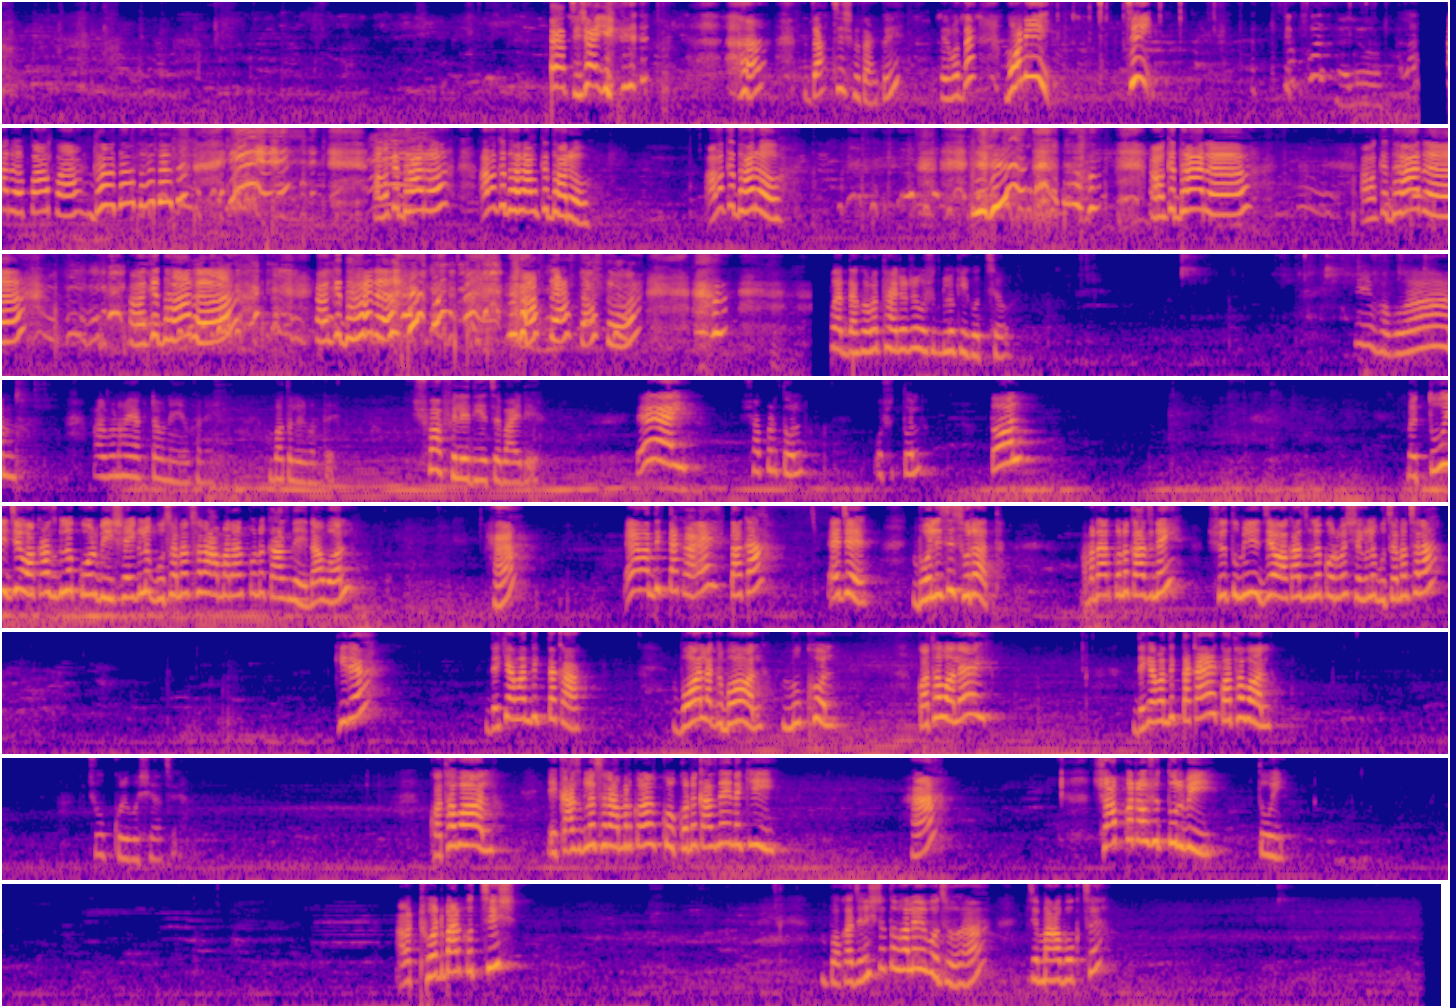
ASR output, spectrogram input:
যাচ্ছিস আই হ্যাঁ? যাচ্ছিস কোথায় তুই? এর মধ্যে? মনি ছি! আরে পাপা, ধরো ধরো ধরো ধরো ধরো। আমাকে ধরো আমাকে ধরো আমাকে ধরো। আমাকে ধরো। আমাকে ধরো। আমাকে ধরো। আমাকে ধরো। আমাকে ধরো। আস্তে আস্তে আস্তে, বাবা। দেখো আমার থাইরয়েডের ওষুধগুলো কি করছে? এ ভগবান, আর মনে হয় একটাও নেই ওখানে, বোতলের মধ্যে। সব ফেলে দিয়েছে বাইরে। এই, সব করে তোল। ওষুধ তোল। তোল। মানে তুই যে অকাজগুলো করবি সেইগুলো গুছানো ছাড়া আমার আর কোনো কাজ নেই না বল? হ্যাঁ? এই আমার দিক টাকা এই টাকা এই যে বলিসি সুরাত আমার আর কোনো কাজ নেই শুধু তুমি যে অকাজগুলো করবে সেগুলো গুছানো ছাড়া। কি রে? দেখি আমার দিক টাকা বল আগে বল মুখ খোল। কথা বল এই। দেখি আমার দিক তাকায় কথা বল। চুপ করে বসে আছে। কথা বল, এই কাজগুলো ছাড়া আমার করার কোনো কাজ নেই নাকি? হ্যাঁ? সব কটা ওষুধ তুলবি, তুই। আবার ঠোঁট বার করছিস? বকা জিনিসটা তো ভালোই বোঝো হ্যাঁ? যে মা বকছে।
